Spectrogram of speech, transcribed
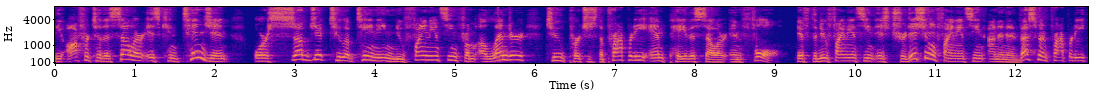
the offer to the seller is contingent or subject to obtaining new financing from a lender to purchase the property and pay the seller in full. If the new financing is traditional financing on an investment property,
